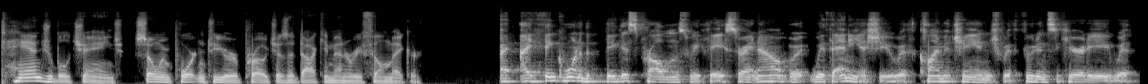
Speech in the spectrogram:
tangible change so important to your approach as a documentary filmmaker? I, I think one of the biggest problems we face right now with any issue, with climate change, with food insecurity, with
